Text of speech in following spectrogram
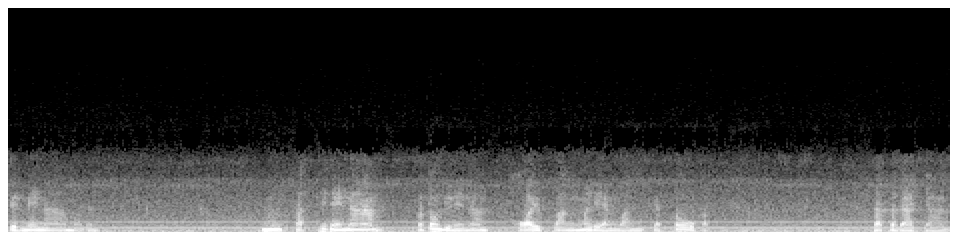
เป็นแม่น้ำเหมือนกันมีสัตว์ที่ในน้ำก็ต้องอยู่ในน้ำคอยฟังแมลงวันจะโต้กับ ศาสตราจารย์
